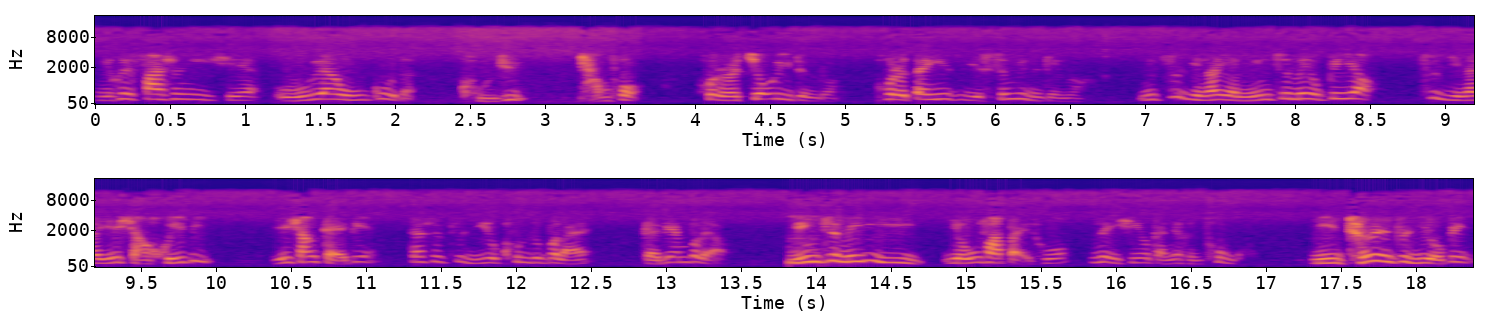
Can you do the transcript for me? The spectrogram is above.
你会发生一些无缘无故的恐惧、强迫，或者说焦虑症状，或者担心自己生病的症状。你自己呢也明知没有必要，自己呢也想回避，也想改变，但是自己又控制不来，改变不了，明知没意义也无法摆脱，内心又感觉很痛苦。你承认自己有病，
